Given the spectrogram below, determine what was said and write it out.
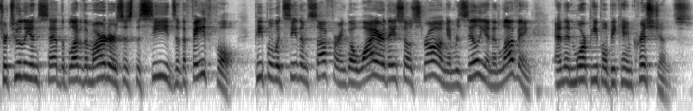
Tertullian said the blood of the martyrs is the seeds of the faithful. People would see them suffer and go, Why are they so strong and resilient and loving? And then more people became Christians.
